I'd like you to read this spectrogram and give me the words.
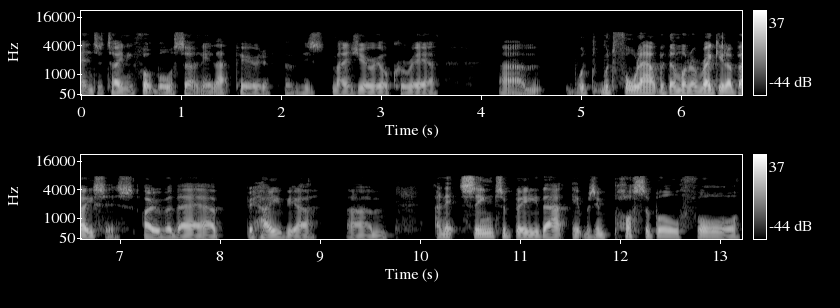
entertaining football, certainly at that period of, of his managerial career, um, would would fall out with them on a regular basis over their behaviour, um, and it seemed to be that it was impossible for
